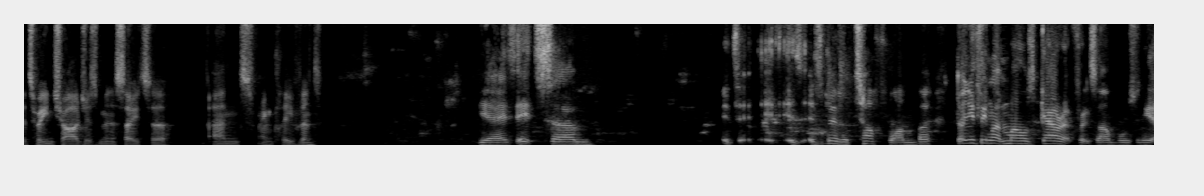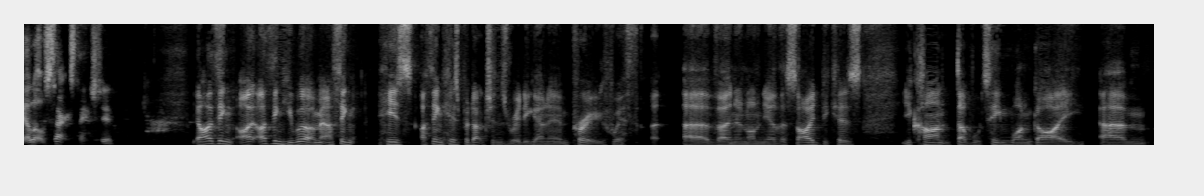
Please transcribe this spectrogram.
between Chargers, Minnesota, and and Cleveland. Yeah, it's it's um, it's, it's it's a bit of a tough one, but don't you think like Myles Garrett, for example, is going to get a lot of sacks next year? Yeah, I think I, I think he will. I mean, I think his I think his production's really going to improve with uh, Vernon on the other side because you can't double team one guy um,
